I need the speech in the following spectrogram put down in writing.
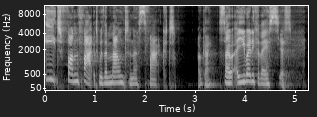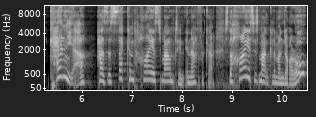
each fun fact with a mountainous fact. Okay. So, are you ready for this? Yes. Kenya has the second highest mountain in Africa. So the highest is Mount Kilimanjaro, Oh,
